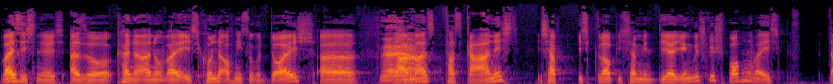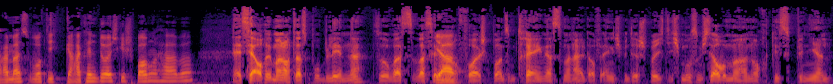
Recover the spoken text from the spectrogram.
Weiß ich nicht. Also, keine Ahnung, weil ich konnte auch nicht so gut Deutsch. Äh, ja, damals ja. fast gar nicht. Ich habe, ich glaube, ich habe mit dir Englisch gesprochen, weil ich damals wirklich gar kein Deutsch gesprochen habe. Das ist ja auch immer noch das Problem, ne? So was, was ja, ja. noch vorherrscht bei uns im Training, dass man halt auf Englisch mit dir spricht. Ich muss mich da auch immer noch disziplinieren.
